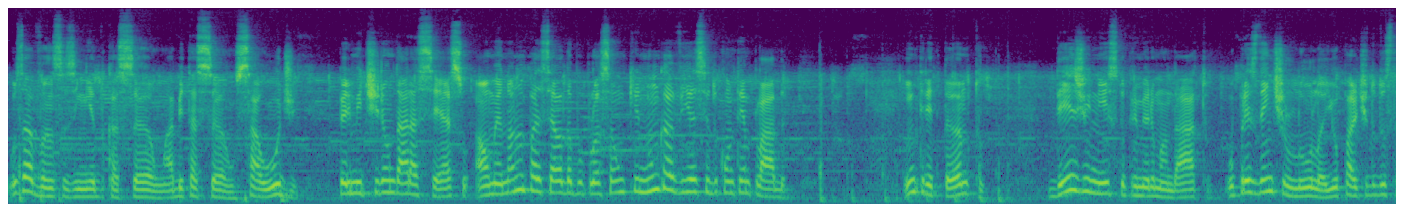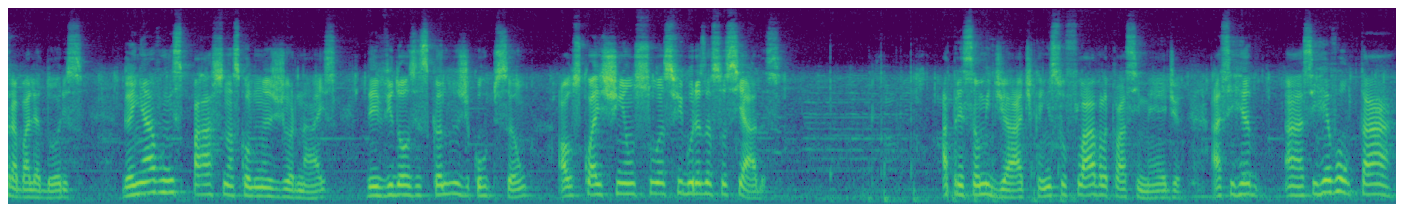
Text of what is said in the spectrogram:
Os avanços em educação, habitação, saúde permitiram dar acesso a uma enorme parcela da população que nunca havia sido contemplada. Entretanto, desde o início do primeiro mandato, o presidente Lula e o Partido dos Trabalhadores ganhavam espaço nas colunas de jornais devido aos escândalos de corrupção aos quais tinham suas figuras associadas. A pressão midiática insuflava a classe média a se, re, a se revoltar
